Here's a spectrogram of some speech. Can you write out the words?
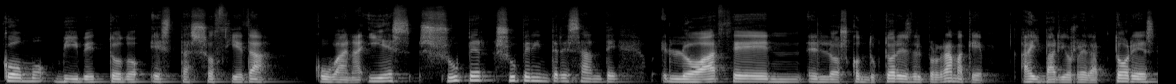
cómo vive toda esta sociedad cubana. Y es súper, súper interesante. Lo hacen los conductores del programa, que hay varios redactores,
